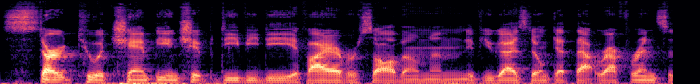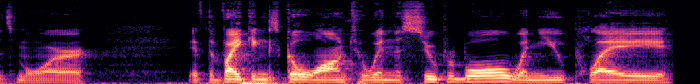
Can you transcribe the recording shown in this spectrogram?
start to a championship DVD if I ever saw them. And if you guys don't get that reference, it's more if the Vikings go on to win the Super Bowl when you play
